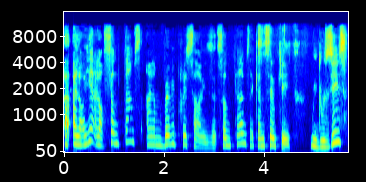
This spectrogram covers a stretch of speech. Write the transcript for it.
Ah, Alors, yeah, alors sometimes I am very precise. Sometimes I can say, okay, we do this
